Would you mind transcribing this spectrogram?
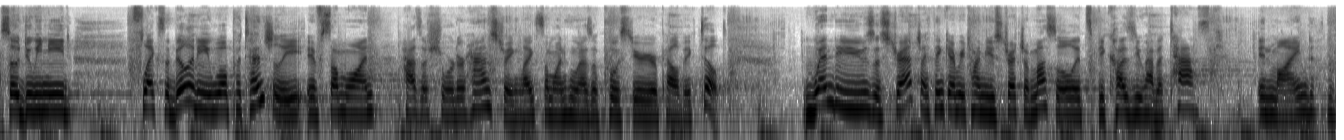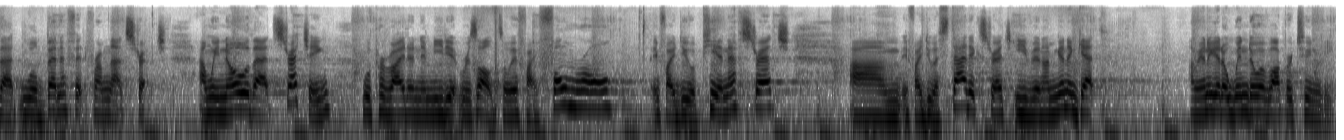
So do we need flexibility? Well, potentially if someone has a shorter hamstring, like someone who has a posterior pelvic tilt. When do you use a stretch? I think every time you stretch a muscle, it's because you have a task in mind that will benefit from that stretch. And we know that stretching will provide an immediate result. So if I foam roll, if I do a PNF stretch, um, if I do a static stretch even, I'm gonna get I'm going to get a window of opportunity.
